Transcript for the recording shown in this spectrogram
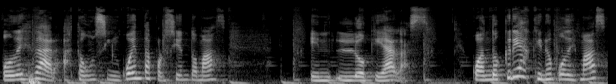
podés dar hasta un 50% más en lo que hagas. Cuando creas que no podés más,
